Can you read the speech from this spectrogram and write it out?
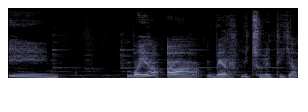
y voy a, ver mi chuletilla.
